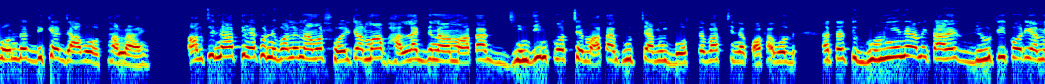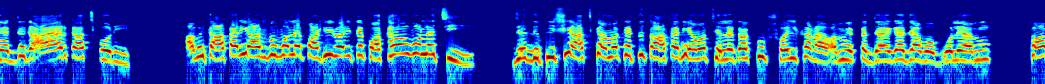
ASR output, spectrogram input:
সন্ধ্যের দিকে যাব থানায়। আমি না, তুই এখনই বলেন আমার শরীরটা, মা, ভালো লাগছে না, মাথা ঝিমঝিম করছে, মাথা ঘুরছে, আমি বসতে পারছি না, কথা বলতে তা তুই ঘুমিয়ে নে, আমি তার ডিউটি করি, আমি এক জায়গায় আয়ার কাজ করি। আমি তাড়াতাড়ি আসব বলে পার্টির বাড়িতে কথাও বলেছি। যে পিসি, আজকে আমাকে একটু তাড়াতাড়ি, আমার ছেলেটা খুব শরীর খারাপ, আমি একটা জায়গায় যাব বলে আমি সব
